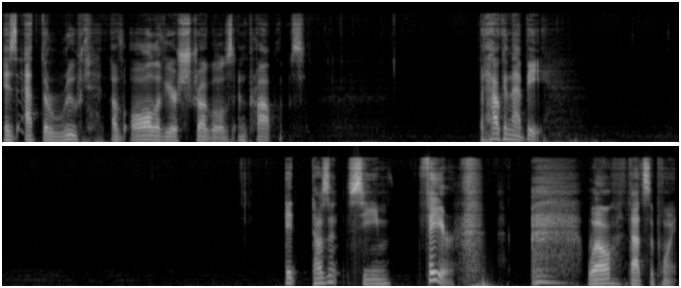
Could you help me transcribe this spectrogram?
is at the root of all of your struggles and problems. But how can that be? it doesn't seem fair. well, that's the point.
